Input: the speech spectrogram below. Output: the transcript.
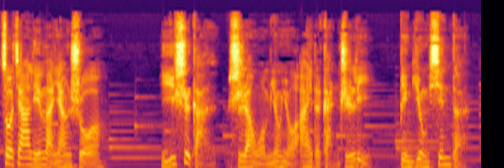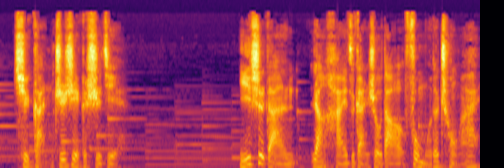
作家林晚央说：“仪式感是让我们拥有爱的感知力，并用心的去感知这个世界。”仪式感让孩子感受到父母的宠爱，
